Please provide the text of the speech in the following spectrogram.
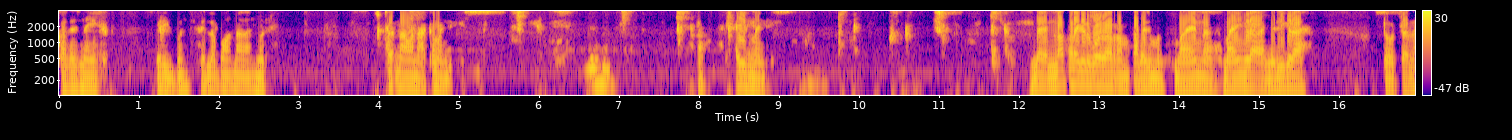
ಕಾಲೇಜ್ನಾಗ ಈಗ ಬೆಳಿಗ್ಗೆ ಬಂದು ಇಲ್ಲೊಬ್ಬ ಅಣ್ಣ ಅದಾನ ನೋಡ್ರಿ ಇಷ್ಟ ನಾವು ನಾಲ್ಕು ಮಂದಿ ಐದು ಮಂದಿ ಇಲ್ಲ ಎಲ್ಲಾ ತರ ಗಿಡಗಳು ನಮ್ಮ ನಮ್ ಕಾಲೇಜ್ ಮುಂದೆ. ಮಾಯಣ್ಣ ಮಾವಿನ ಗಿಡ, ನೆಲ್ಲಿ ಗಿಡ ಟೋಟಲ್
